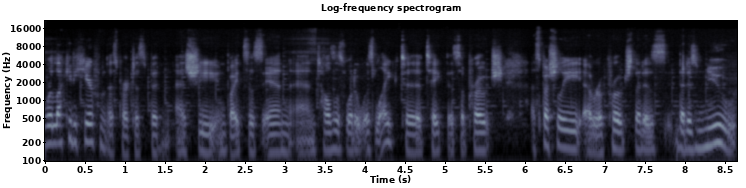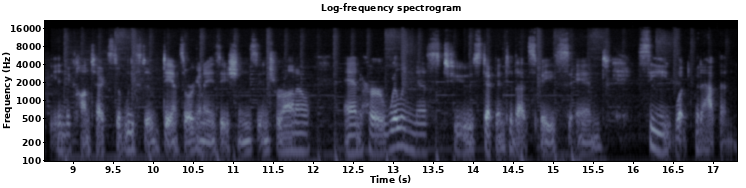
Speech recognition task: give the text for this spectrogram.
We're lucky to hear from this participant as she invites us in and tells us what it was like to take this approach, especially a approach that is that is new in the context at least of dance organizations in Toronto and her willingness to step into that space and see what could happen.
